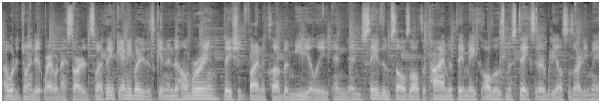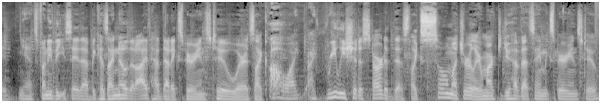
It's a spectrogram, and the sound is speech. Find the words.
I would have joined it right when I started. So I think anybody that's getting into homebrewing, they should find a club immediately and, and save themselves all the time that they make all those mistakes that everybody else has already made. Yeah, it's funny that you say that because I know that I've had that experience too, where it's like, oh, I, I really should have started this like so much earlier. Mark, did you have that same experience too?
